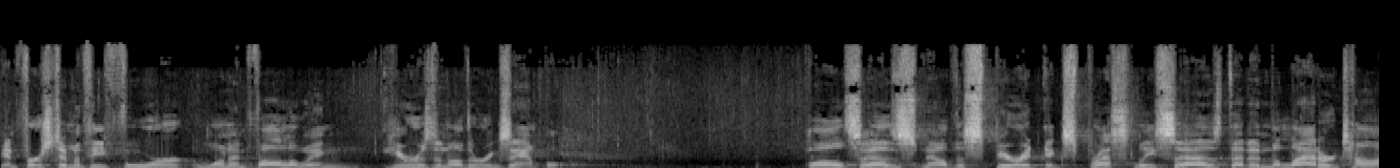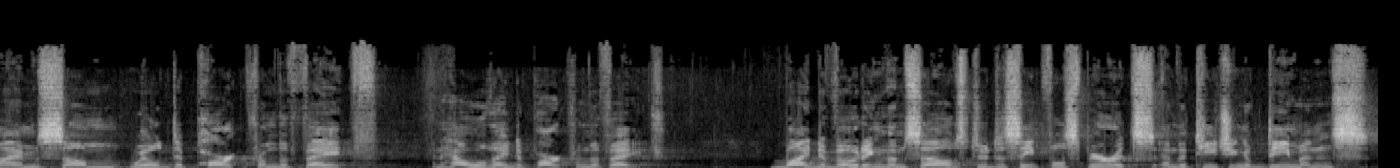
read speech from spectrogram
In 1 Timothy 4 1 and following, here is another example. Paul says, Now the Spirit expressly says that in the latter times some will depart from the faith. And how will they depart from the faith? By devoting themselves to deceitful spirits and the teaching of demons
